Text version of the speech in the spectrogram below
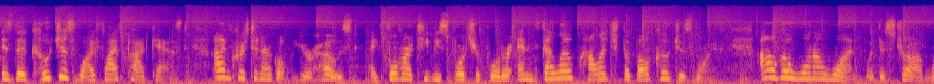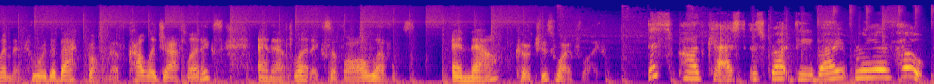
is the Coach's Wife Life podcast. I'm Kristen Eargle, your host, a former TV sports reporter and fellow college football coach's wife. I'll go one on one with the strong women who are the backbone of college athletics and athletics of all levels. And now, Coach's Wife Life. This podcast is brought to you by Ruler of Hope.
